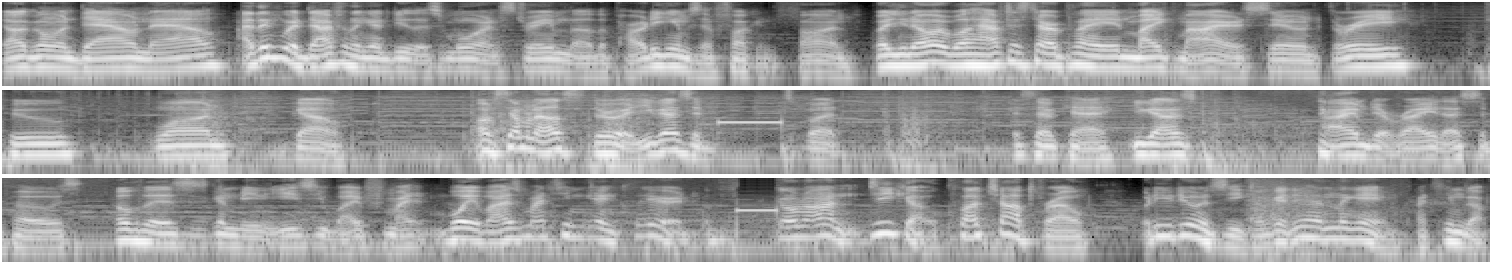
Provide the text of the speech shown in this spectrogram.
Y'all going down now? I think we're definitely gonna do this more on stream though. The party games are fucking fun. But you know what? We'll have to start playing Mike Myers soon. Three, two, one, go. Oh, someone else threw it. You guys are but it's okay. You guys timed it right, I suppose. Hopefully this is gonna be an easy wipe for my- Wait, why is my team getting cleared? What the going on? Zico, clutch up, bro. What are you doing, Zico? Get your head in the game. My team got.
